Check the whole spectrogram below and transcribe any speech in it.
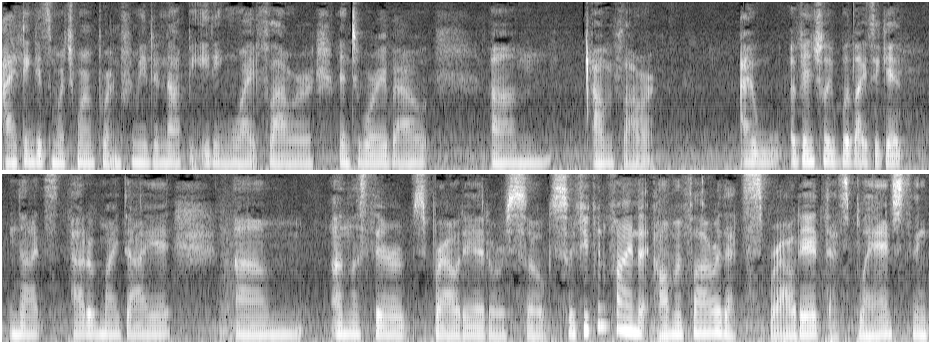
I think it's much more important for me to not be eating white flour than to worry about um, almond flour. I eventually would like to get nuts out of my diet. Um, unless they're sprouted or soaked. So if you can find an almond flour that's sprouted, that's blanched, then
